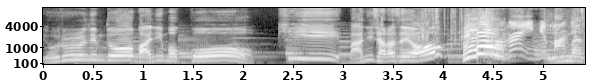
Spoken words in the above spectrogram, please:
요루루님도 많이 먹고 키 많이 자라세요. 저는 이미 많이 입만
